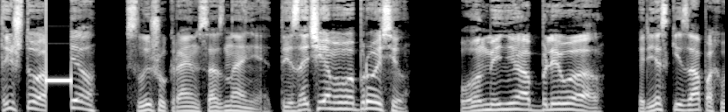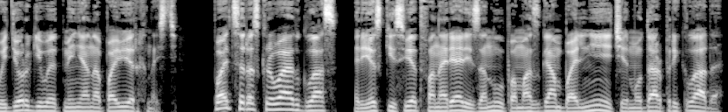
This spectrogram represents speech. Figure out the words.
«Ты что, охуел?» Слышу краем сознания. «Ты зачем его бросил?» «Он меня обблевал!» Резкий запах выдергивает меня на поверхность. Пальцы раскрывают глаз. Резкий свет фонаря резанул по мозгам больнее, чем удар приклада.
